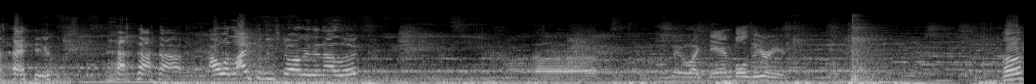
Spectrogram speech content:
I would like to be stronger than I look. Uh, nigga like Dan Bilzerian. Huh?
